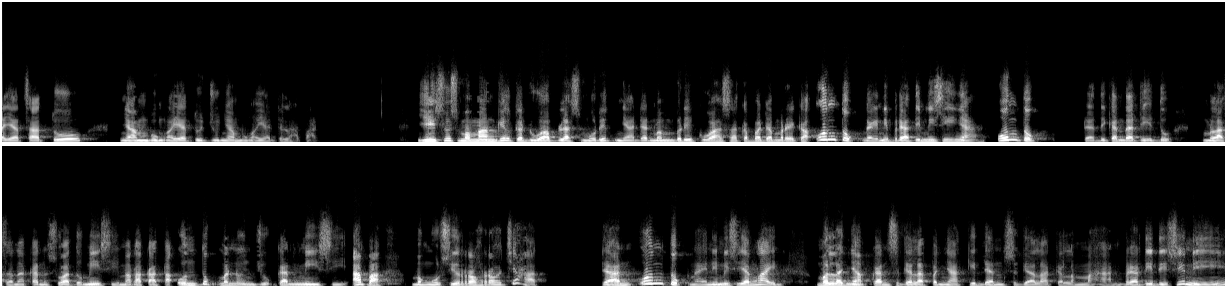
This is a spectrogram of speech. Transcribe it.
ayat 1, nyambung ayat 7, nyambung ayat 8. Yesus memanggil kedua belas muridnya dan memberi kuasa kepada mereka untuk, nah ini berarti misinya, untuk. Berarti kan tadi itu melaksanakan suatu misi. Maka kata untuk menunjukkan misi. Apa? Mengusir roh-roh jahat. Dan untuk, nah ini misi yang lain. Melenyapkan segala penyakit dan segala kelemahan. Berarti di sini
